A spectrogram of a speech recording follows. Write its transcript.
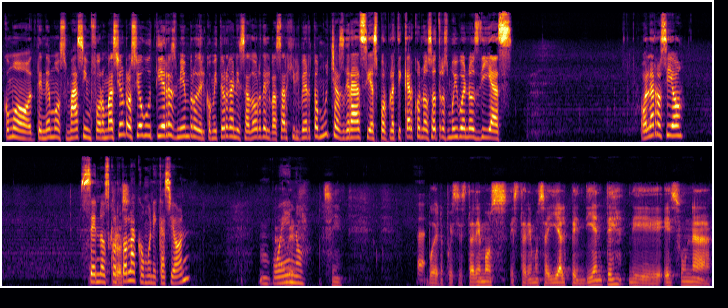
¿Cómo tenemos más información? Rocío Gutiérrez, miembro del comité organizador del Bazar Gilberto, muchas gracias por platicar con nosotros. Muy buenos días. Hola, Rocío. ¿Se nos cortó la comunicación? Bueno. sí. Bueno, pues estaremos, estaremos ahí al pendiente. es, una,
